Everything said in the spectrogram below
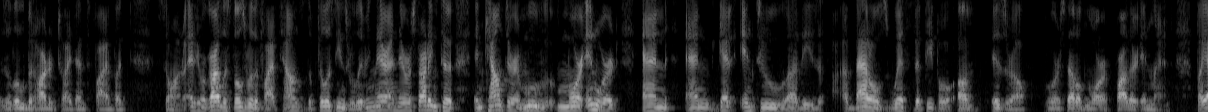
is a little bit harder to identify, but so on. And regardless, those were the five towns. The Philistines were living there, and they were starting to encounter and move more inward and and get into uh, these uh, battles with the people of Israel who are settled more farther inland. And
